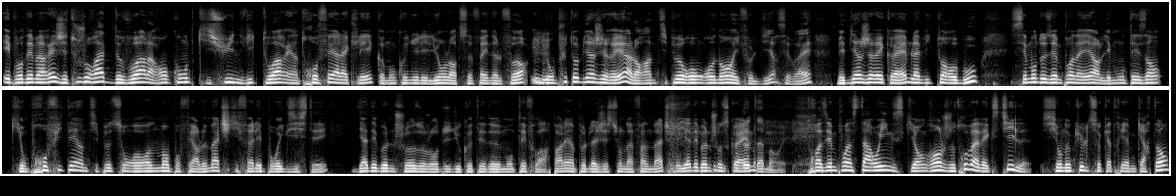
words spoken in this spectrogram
Et pour démarrer, j'ai toujours hâte de voir la rencontre qui suit une victoire et un trophée à la clé, comme ont connu les Lions lors de ce Final Four. Ils Mhm. l'ont plutôt bien géré, alors un petit peu ronronnant, il faut le dire, c'est vrai, mais bien géré quand même, la victoire au bout. C'est mon deuxième point d'ailleurs, les Montezans qui ont profité un petit peu de son rendement pour faire le match qu'il fallait pour exister. Il y a des bonnes choses aujourd'hui du côté de Monté, faudra reparler un peu de la gestion de la fin de match, mais il y a des bonnes choses quand même. Notamment, ouais. Troisième point, Star Wings qui engrange, je trouve, avec style. Si on occulte ce quatrième carton,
